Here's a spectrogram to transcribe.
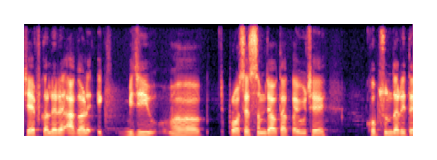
જેફ કલરે આગળ એક બીજી પ્રોસેસ સમજાવતા કહ્યું છે. ખૂબ સુંદર રીતે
